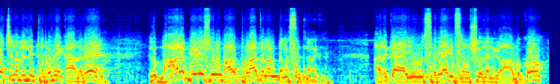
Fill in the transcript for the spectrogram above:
ವಚನದಲ್ಲಿ ತರಬೇಕಾದರೆ ಇದು ಬಹಳ ಬೀರೇಶ್ವರ ಬಹಳ ಪುರಾತನ ಅಂತ ಅನಿಸ್ತೈತೆ ನನಗೆ. ಅದಕ್ಕೆ ಇವನು ಸರಿಯಾಗಿ ಸಂಶೋಧನೆಗಳಾಗಬೇಕು.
